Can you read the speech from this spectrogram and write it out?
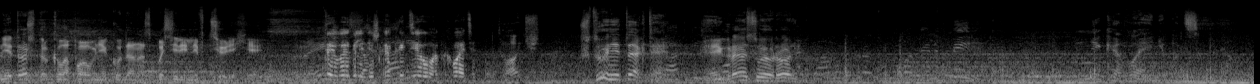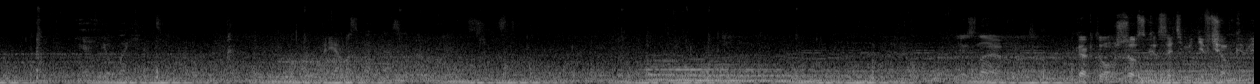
Не то, что клоповник, куда нас поселили в Цюрихе. Ты выглядишь как идиот, хватит. Точно. Что не так-то? Я играю свою роль. Никого я не подсылал. Жестко с этими девчонками.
